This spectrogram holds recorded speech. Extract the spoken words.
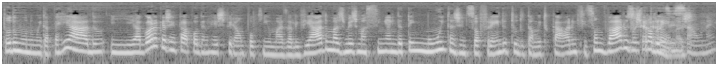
todo mundo muito aperreado. E agora que a gente está podendo respirar um pouquinho mais aliviado, mas mesmo assim ainda tem muita gente sofrendo, tudo está muito caro, enfim, são vários os Muita problemas. transição, né?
